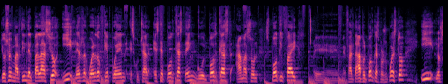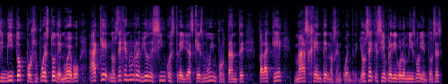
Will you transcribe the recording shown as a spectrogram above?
yo soy Martín del Palacio y les recuerdo que pueden escuchar este podcast en Google Podcast, Amazon, Spotify, eh, me falta Apple Podcast por supuesto, y los invito por supuesto de nuevo a que nos dejen un review de 5 estrellas que es muy importante para que más gente nos encuentre. Yo sé que siempre digo lo mismo y entonces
